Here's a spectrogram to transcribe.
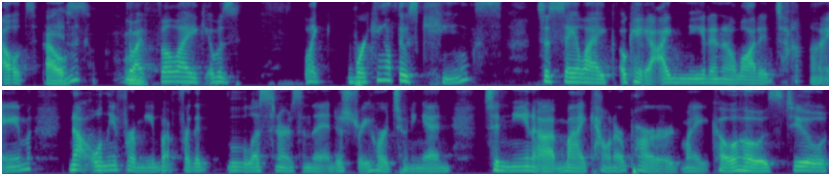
else. in. Else. So I mm. feel like it was like working off those kinks to say like, okay, I need an allotted time, not only for me, but for the listeners in the industry who are tuning in to Nina, my counterpart, my co-host, to,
